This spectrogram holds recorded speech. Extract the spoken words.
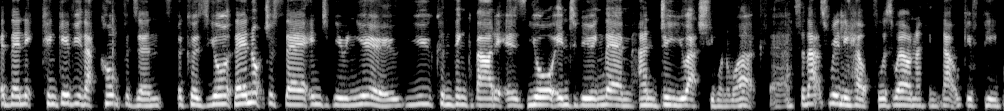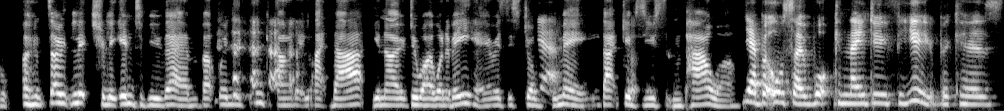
then it can give you that confidence because you're they're not just there interviewing you. You can think about it as you're interviewing them and do you actually want to work there? So that's really helpful as well. And i think that will give people oh, don't literally interview them but when you think about it like that you know do i want to be here? Is this job yeah. for me? That gives you some power. Yeah but also what can they do for you? Because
